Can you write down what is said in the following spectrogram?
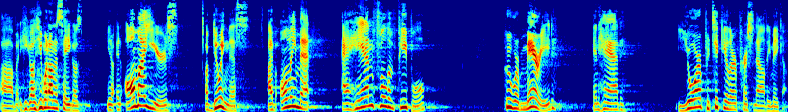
Uh, but he goes, he went on to say, he goes, you know, in all my years of doing this, I've only met a handful of people who were married and had your particular personality makeup.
